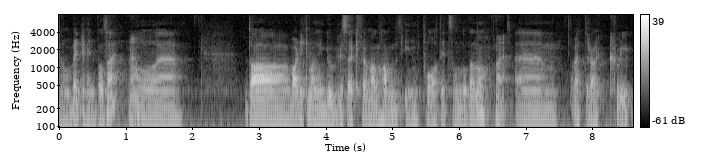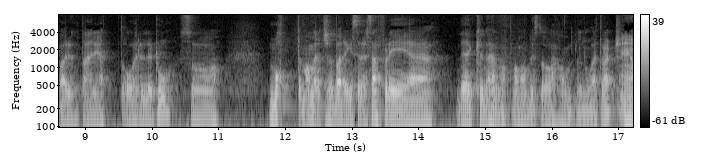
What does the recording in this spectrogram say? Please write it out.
noe veldig fint på seg. Ja. Og eh, da var det ikke mange Google-søk før man havnet inn på tidssonen.no. Um, og etter å ha creepa rundt der i et år eller to, så måtte man rett og slett bare registrere seg. Fordi eh, det kunne hende at man hadde lyst til å handle noe etter hvert. Ja,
